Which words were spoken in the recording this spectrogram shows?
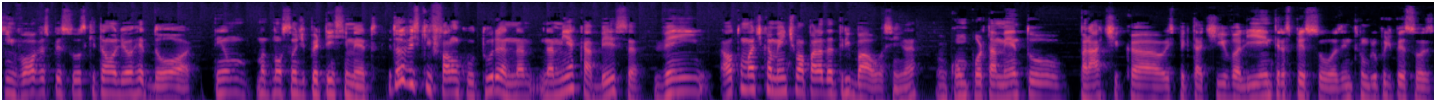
que envolve as pessoas que estão ali ao redor, tem uma noção de pertencimento. E toda vez que falam cultura, na, na, minha cabeça, vem automaticamente uma parada tribal, assim, né? Um comportamento, prática, expectativa ali entre as pessoas, entre um grupo de pessoas.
